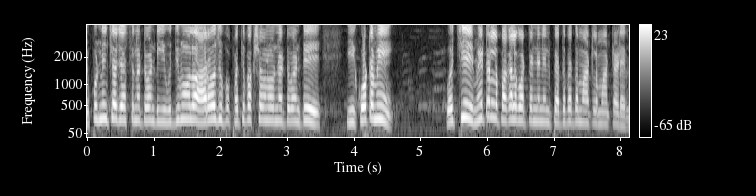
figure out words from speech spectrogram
ఇప్పటి నుంచో చేస్తున్నటువంటి ఈ ఉద్యమంలో ఆ రోజు ప్రతిపక్షంలో ఉన్నటువంటి ఈ కూటమి వచ్చి మీటర్లు పగలగొట్టండి నేను పెద్ద పెద్ద మాటలు మాట్లాడారు.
